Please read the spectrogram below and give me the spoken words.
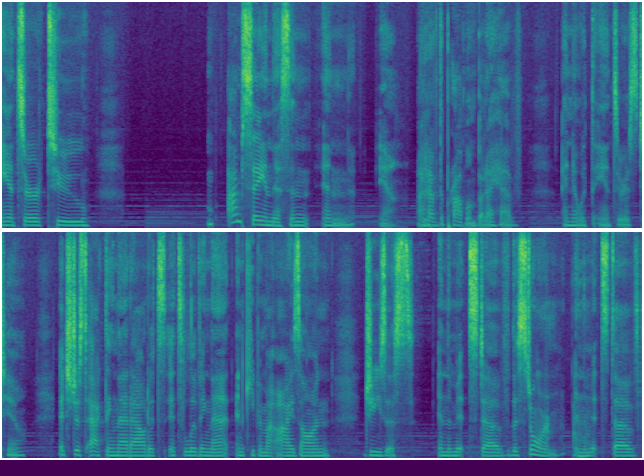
answer to. I'm saying this, and and yeah, I Yeah. have the problem, but I have, I know what the answer is too. It's just acting that out. It's it's living that and keeping my eyes on Jesus in the midst of the storm, in the midst of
